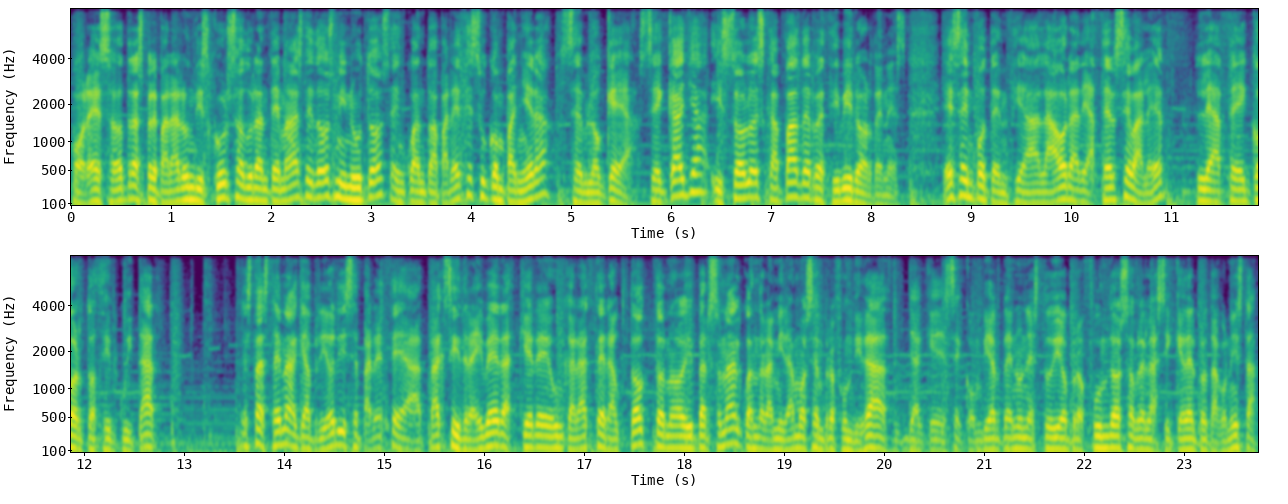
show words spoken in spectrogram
Por eso, tras preparar un discurso durante más de dos minutos, en cuanto aparece su compañera, se bloquea, se calla y solo es capaz de recibir órdenes. Esa impotencia a la hora de hacerse valer le hace cortocircuitar. Esta escena, que a priori se parece a Taxi Driver, adquiere un carácter autóctono y personal cuando la miramos en profundidad, ya que se convierte en un estudio profundo sobre la psique del protagonista.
